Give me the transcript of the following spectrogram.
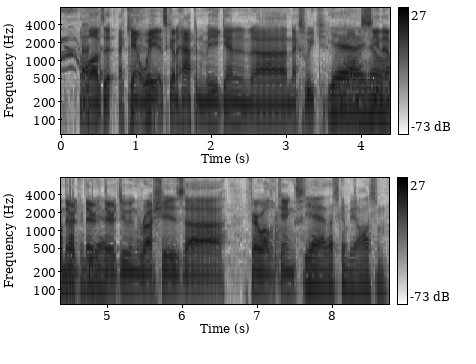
Loved it. I can't wait. It's going to happen to me again in uh, next week. Yeah, I'm going I to see them. I'm They're not gonna be they're they're doing Rush's uh, Farewell to Kings. yeah, that's gonna be awesome.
